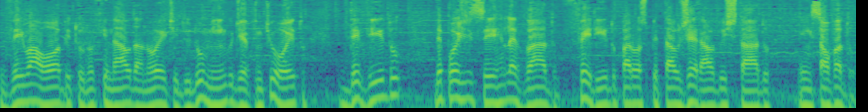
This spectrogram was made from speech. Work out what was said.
veio a óbito no final da noite de domingo, dia 28, devido depois de ser levado ferido para o Hospital Geral do Estado em Salvador.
